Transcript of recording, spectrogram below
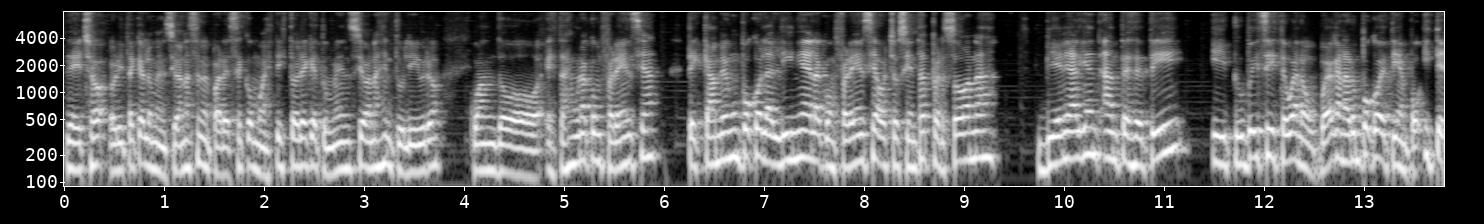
De hecho, ahorita que lo mencionas, se me parece como esta historia que tú mencionas en tu libro, cuando estás en una conferencia, te cambian un poco la línea de la conferencia, 800 personas, viene alguien antes de ti y tú hiciste, bueno, voy a ganar un poco de tiempo y te,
